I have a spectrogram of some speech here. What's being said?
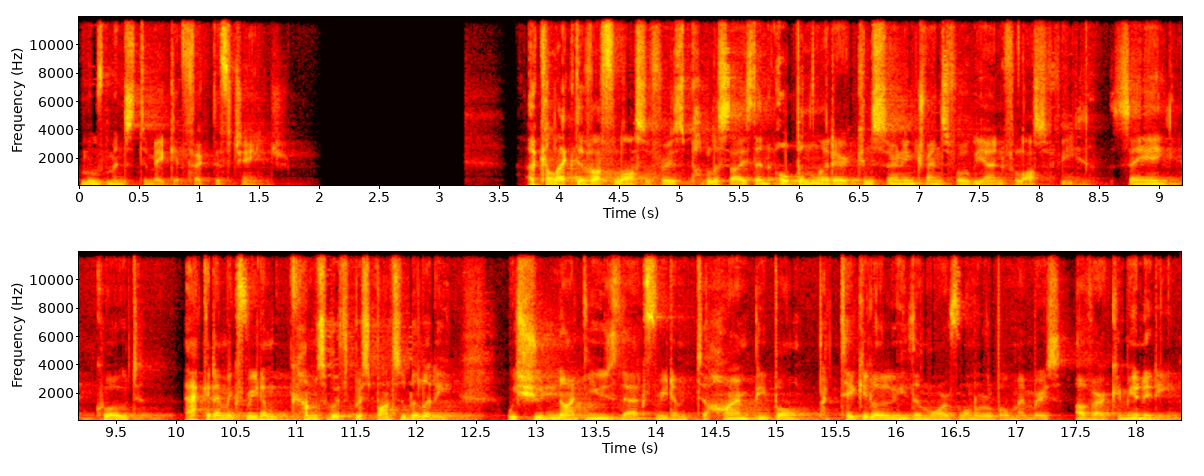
movements to make effective change. A collective of philosophers publicized an open letter concerning transphobia in philosophy, saying, quote, academic freedom comes with responsibility. We should not use that freedom to harm people, particularly the more vulnerable members of our community,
